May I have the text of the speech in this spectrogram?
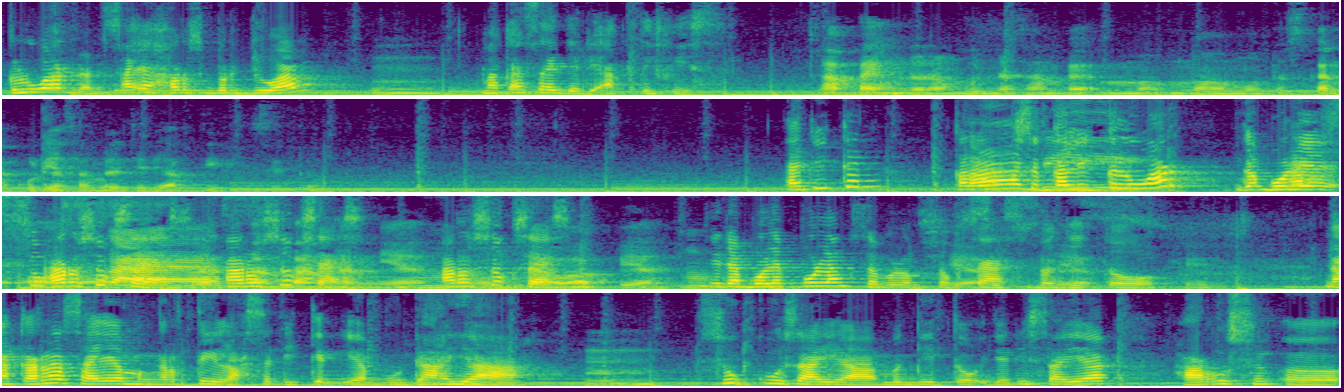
keluar dan saya harus berjuang, Hmm. maka saya jadi aktivis. apa yang mendorong bunda sampai me- memutuskan kuliah sambil jadi aktivis itu Tadi kan kalau Tadi. sekali keluar nggak boleh Harus harus sukses, sukses. harus sukses, Tantangannya, harus sukses. jawab ya. Tidak boleh pulang sebelum Siap, sukses siap, begitu. oke. Nah karena saya mengerti lah sedikit ya budaya Hmm. suku saya begitu, jadi saya harus eh,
